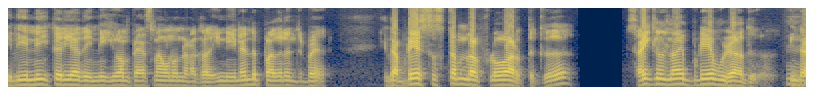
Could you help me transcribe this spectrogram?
இது இன்னைக்கு தெரியாது. இன்னைக்கு இவன் பேசினா ஒன்றும் நடக்காது. இன்னிலேருந்து பதினஞ்சு பே இது அப்படியே சிஸ்டமில் ஃப்ளோ ஆகிறதுக்கு சைக்கிள் தான் இப்படியே விழாது. இந்த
